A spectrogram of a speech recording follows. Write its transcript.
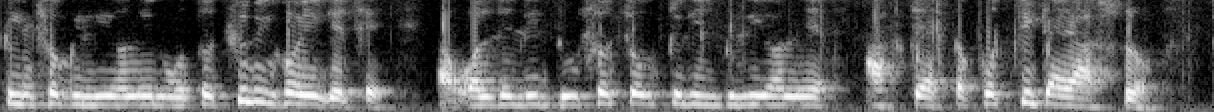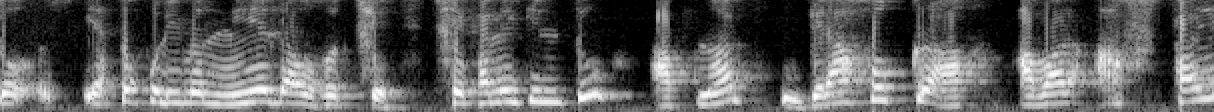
তিনশো বিলিয়নের মতো চুরি হয়ে গেছে অলরেডি দুশো চৌত্রিশ বিলিয়নে আজকে একটা পত্রিকায় আসলো। তো এত পরিমাণ নিয়ে যাওয়া হচ্ছে, সেখানে কিন্তু আপনার গ্রাহকরা আবার আস্থায়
